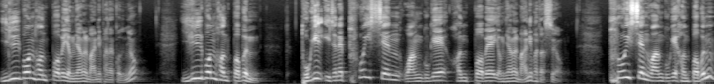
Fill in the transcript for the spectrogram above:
일본 헌법의 영향을 많이 받았거든요. 일본 헌법은 독일 이전의 프로이센 왕국의 헌법의 영향을 많이 받았어요. 프로이센 왕국의 헌법은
